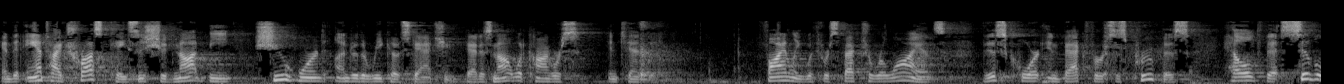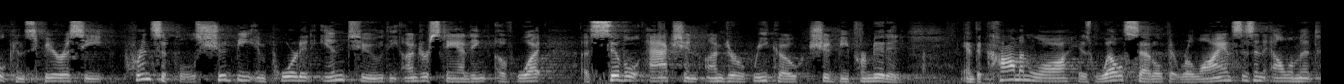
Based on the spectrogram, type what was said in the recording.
and that antitrust cases should not be shoehorned under the RICO statute. That is not what Congress intended. Finally, with respect to reliance, this court in Beck versus Prupis held that civil conspiracy principles should be imported into the understanding of what a civil action under RICO should be permitted. And the common law has well settled that reliance is an element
